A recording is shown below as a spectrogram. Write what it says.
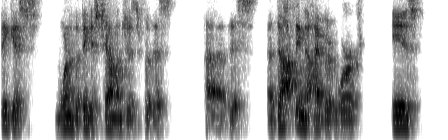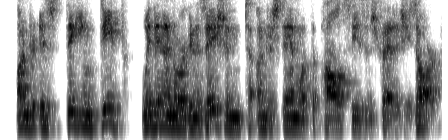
biggest one of the biggest challenges for this uh, this adopting the hybrid work is under is digging deep within an organization to understand what the policies and strategies are.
